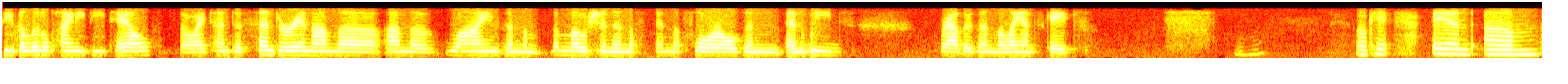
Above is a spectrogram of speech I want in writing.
see the little tiny details. So I tend to center in on the on the lines and the, the motion and the and the florals and and weeds rather than the landscapes. Mm-hmm. Okay, and um,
